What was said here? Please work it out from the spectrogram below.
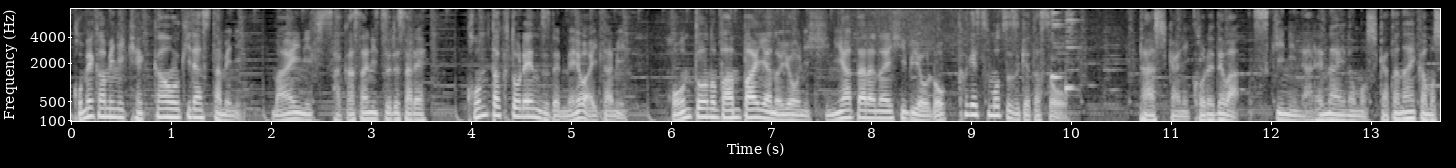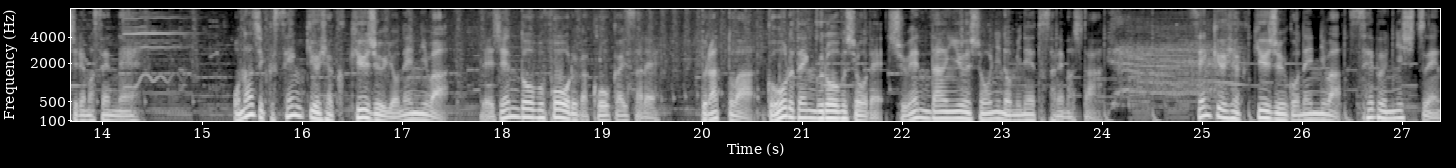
こめかみに血管を浮き出すために毎日逆さに吊るされコンタクトレンズで目は痛み本当のヴァンパイアのように日に当たらない日々を6ヶ月も続けたそう。確かにこれでは好きになれないのも仕方ないかもしれませんね。同じく1994年にはレジェンド・オブ・フォールが公開されブラッドはゴールデングローブ賞で主演男優賞にノミネートされました。1995年にはセブンに出演。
